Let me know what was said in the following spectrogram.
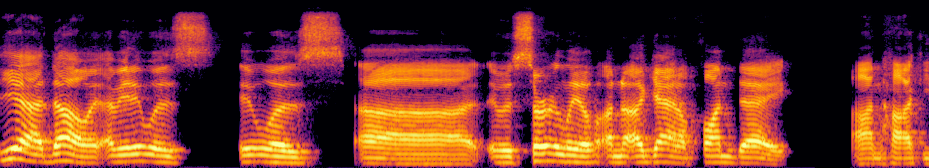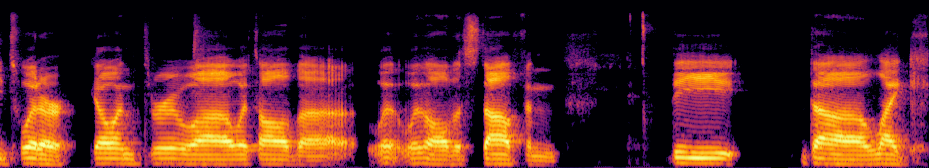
Yeah, no, I mean it was it was uh it was certainly a, an, again a fun day on hockey Twitter going through uh with all the with, with all the stuff and the the like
